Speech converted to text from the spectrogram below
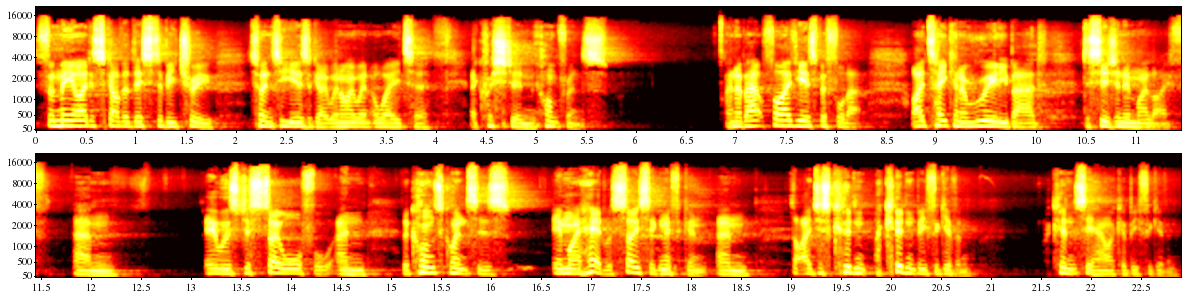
For me, I discovered this to be true 20 years ago when I went away to a Christian conference. And about five years before that, I'd taken a really bad decision in my life. Um, it was just so awful, and the consequences in my head were so significant um, that I just couldn't, I couldn't be forgiven. I couldn't see how I could be forgiven.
